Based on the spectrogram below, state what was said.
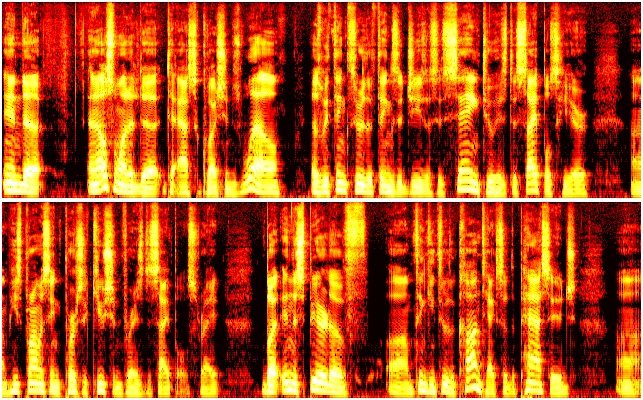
And uh, and I also wanted to, to ask a question as well. As we think through the things that Jesus is saying to his disciples here, um, he's promising persecution for his disciples, right? But in the spirit of um, thinking through the context of the passage, uh,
